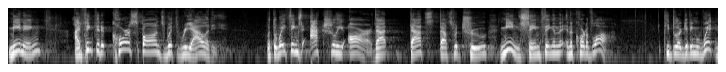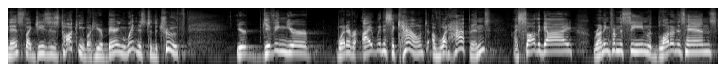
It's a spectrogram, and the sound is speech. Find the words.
Meaning, I think that it corresponds with reality, with the way things actually are. That, that's, that's what true means. Same thing in the, in the court of law. People are giving witness, like Jesus is talking about here, bearing witness to the truth. You're giving your whatever eyewitness account of what happened. I saw the guy running from the scene with blood on his hands,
